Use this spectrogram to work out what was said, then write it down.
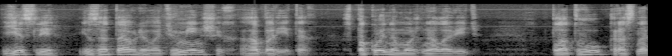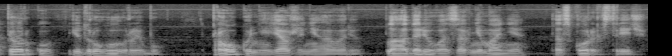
Если изготавливать в меньших габаритах, спокойно можно ловить плотву, красноперку и другую рыбу. Про окуни я уже не говорю. Благодарю вас за внимание. До скорых встреч.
